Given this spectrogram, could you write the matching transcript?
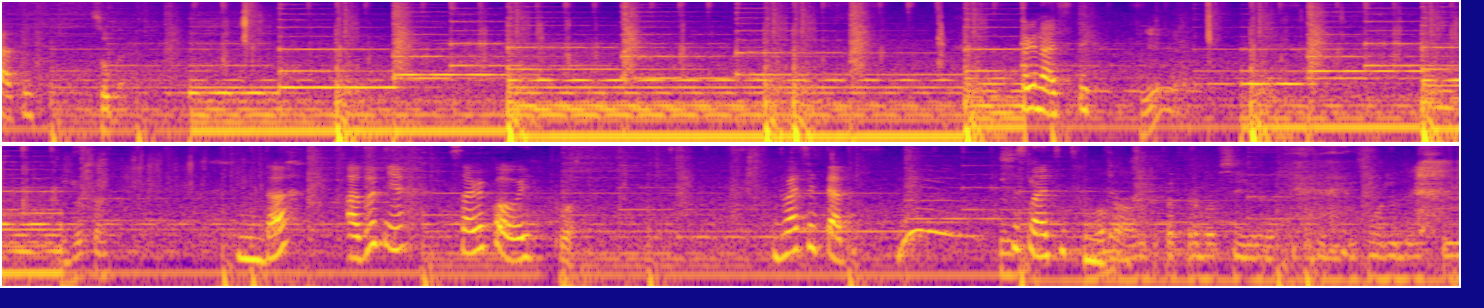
30-й. Супер. Тринадцятий. Є. Дуже. Да. А тут ні. Сороковий. Класно. 25. 16. Ну, да, тепер треба всі ігри. Може десь.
